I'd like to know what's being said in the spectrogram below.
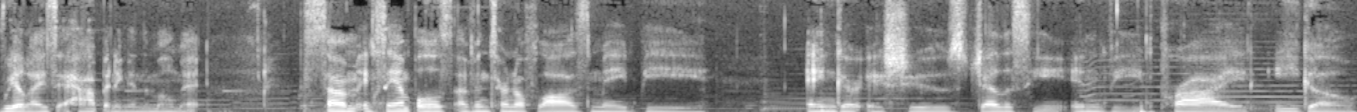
realize it happening in the moment some examples of internal flaws may be anger issues, jealousy, envy, pride, ego.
